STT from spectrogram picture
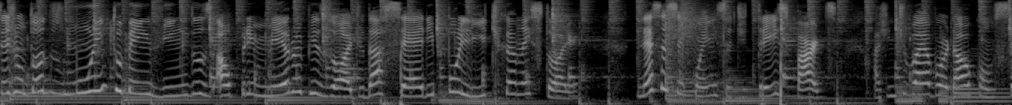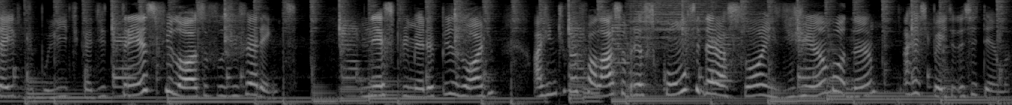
Sejam todos muito bem-vindos ao primeiro episódio da série Política na História. Nessa sequência de três partes, a gente vai abordar o conceito de política de três filósofos diferentes. Nesse primeiro episódio, a gente vai falar sobre as considerações de Jean Baudin a respeito desse tema.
